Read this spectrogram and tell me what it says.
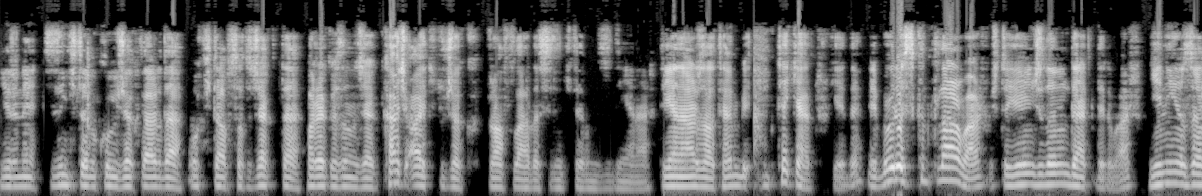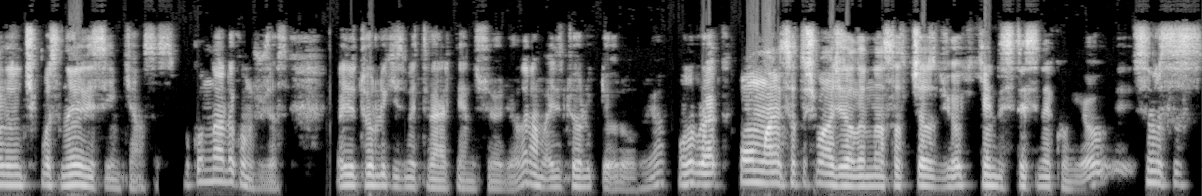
yerine sizin kitabı koyacaklar da o kitap satacak da para kazanacak. Kaç ay tutacak raflarda sizin kitabınızı DNR? DNR zaten bir tekel Türkiye'de. E, böyle sıkıntılar var. İşte yayıncıların dertleri var. Yeni yazarların çıkması neredeyse imkansız. Bu konularda konuşacağız editörlük hizmeti verdiklerini söylüyorlar ama editörlük de öyle oluyor. Onu bırak online satış maceralarından satacağız diyor ki kendi sitesine koyuyor. E, sınırsız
